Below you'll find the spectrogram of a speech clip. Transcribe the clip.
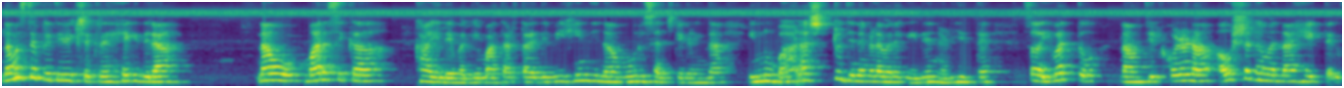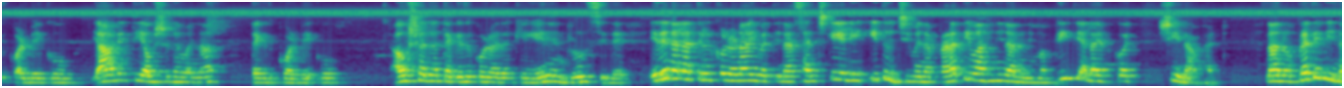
ನಮಸ್ತೆ ಪ್ರೀತಿ ವೀಕ್ಷಕರೇ, ಹೇಗಿದ್ದೀರಾ? ನಾವು ಮಾನಸಿಕ ಕಾಯಿಲೆ ಬಗ್ಗೆ ಮಾತಾಡ್ತಾ ಇದ್ದೀವಿ. ಹಿಂದಿನ ಮೂರು ಸಂಚಿಕೆಗಳಿಂದ ಇನ್ನೂ ಬಹಳಷ್ಟು ದಿನಗಳವರೆಗೆ ಇದೇ ನಡೆಯುತ್ತೆ. ಸೊ ಇವತ್ತು ನಾವು ತಿಳ್ಕೊಳ್ಳೋಣ ಔಷಧವನ್ನ ಹೇಗೆ ತೆಗೆದುಕೊಳ್ಬೇಕು? ಯಾವ ರೀತಿ ಔಷಧವನ್ನ ತೆಗೆದುಕೊಳ್ಬೇಕು? ಔಷಧ ತೆಗೆದುಕೊಳ್ಳೋದಕ್ಕೆ ಏನೇನು ರೂಲ್ಸ್ ಇದೆ? ಇದನ್ನೆಲ್ಲ ತಿಳ್ಕೊಳ್ಳೋಣ. ಇವತ್ತಿನ ಸಂಚಿಕೆಯಲ್ಲಿ ಇದು ಜೀವನ ಪ್ರಣತಿ ವಾಹಿನಿ. ನಾನು ನಿಮ್ಮ ಪ್ರೀತಿಯ ಲೈಫ್ ಕೋಚ್ ಶೀಲಾ ಭಟ್. ನಾನು ಪ್ರತಿದಿನ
